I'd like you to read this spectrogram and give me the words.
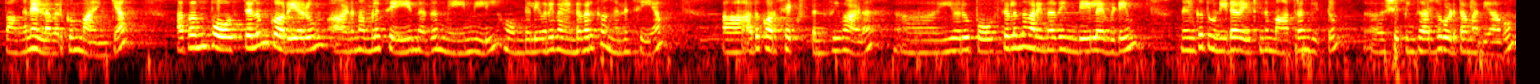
അപ്പോൾ അങ്ങനെയുള്ളവർക്കും വാങ്ങിക്കാം. അപ്പം പോസ്റ്റലും കൊറിയറും ആണ് നമ്മൾ ചെയ്യുന്നത് മെയിൻലി ഹോം ഡെലിവറി വേണ്ടവർക്ക് അങ്ങനെ ചെയ്യാം. അത് കുറച്ച് എക്സ്പെൻസീവ് ആണ്. ഈ ഒരു പോസ്റ്റൽ എന്ന് പറയുന്നത് ഇന്ത്യയിൽ എവിടെയും നിങ്ങൾക്ക് തുണിയുടെ വെയിറ്റിന് മാത്രം കിട്ടും. ഷിപ്പിംഗ് ചാർജ് കൊടുത്താൽ മതിയാവും.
